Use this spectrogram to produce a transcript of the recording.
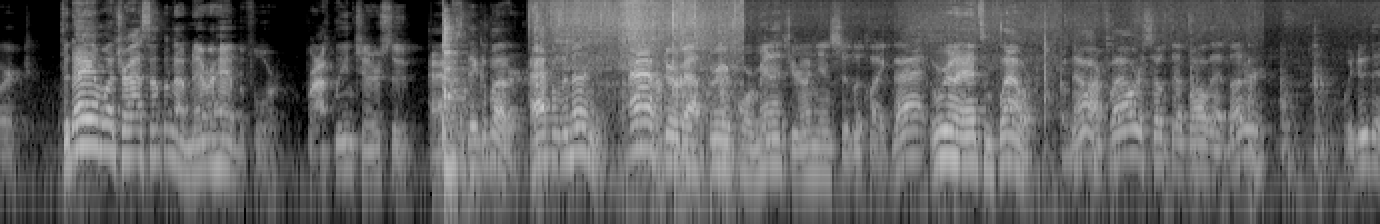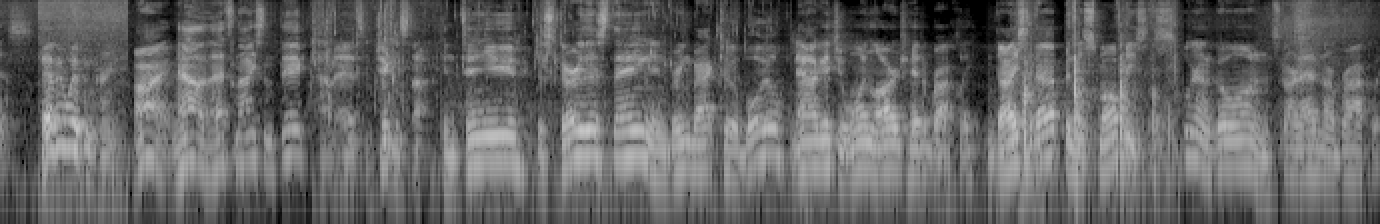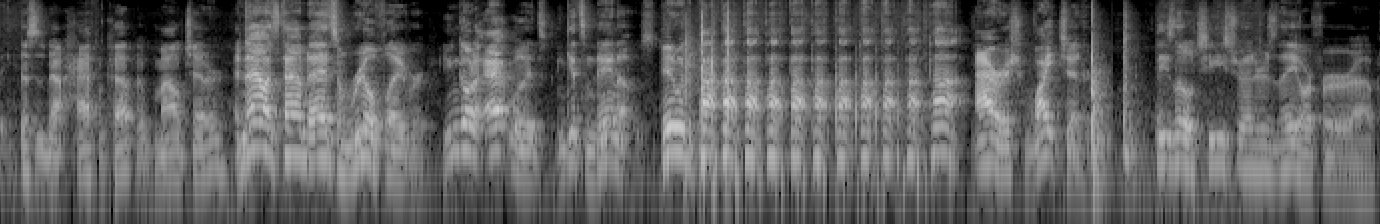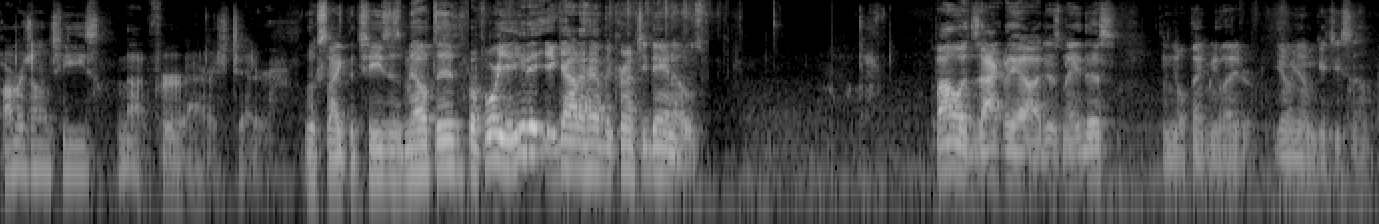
worked. Today I'm gonna try something I've never had before. Broccoli and cheddar soup. Half a stick of butter. Half of an onion. After about three or four minutes, your onions should look like that. We're gonna add some flour. Now our flour soaked up all that butter. We do this. Heavy whipping cream. All right, now that that's nice and thick, time to add some chicken stock. Continue to stir this thing and bring back to a boil. Now I get you one large head of broccoli. Dice it up into small pieces. We're gonna go on and start adding our broccoli. This is about half a cup of mild cheddar. And now it's time to add some real flavor. You can go to Atwood's and get some Dan-O's. Hit it with the pop, pop, pop, pop, pop, pop, pop, pop, pop, pop, pop. Irish white cheddar. These little cheese shredders, they are for uh, Parmesan cheese, not for Irish cheddar. Looks like the cheese is melted. Before you eat it, you gotta have the crunchy Dan-O's. Follow exactly how I just made this, and you'll thank me later. Yum yum, get you some.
